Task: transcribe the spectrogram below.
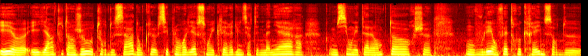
Et euh, il y a tout un jeu autour de ça. Donc euh, ces plans reliefs sont éclairés d'une certaine manière, comme si on était à la lampe torche. On voulait en fait recréer une sorte de,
